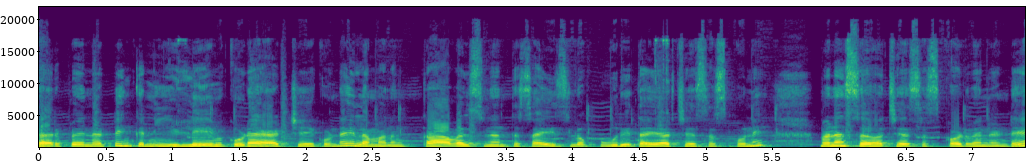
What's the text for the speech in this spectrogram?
సరిపోయినట్టు ఇంకా నీళ్ళు ఏమి కూడా యాడ్ చేయకుండా ఇలా మనం కావాల్సినంత సైజులో పూరి తయారు చేసేసుకొని మనం సర్వ్ చేసేసుకోవడమేనండి.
